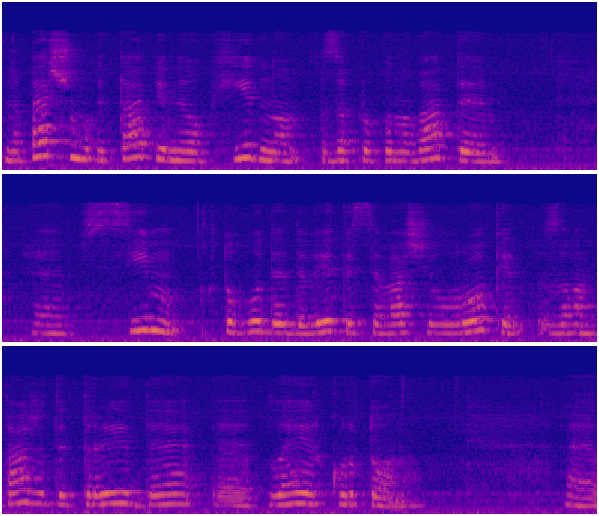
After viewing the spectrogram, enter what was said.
На першому етапі необхідно запропонувати е, всім, хто буде дивитися ваші уроки, завантажити 3D-плеєр Cortona. Е,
